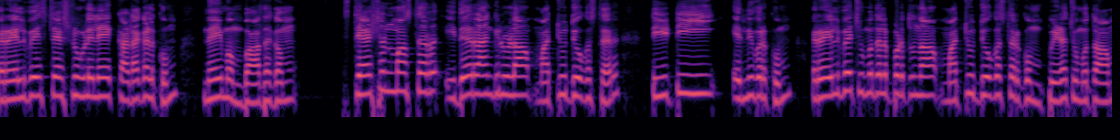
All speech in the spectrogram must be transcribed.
റെയിൽവേ സ്റ്റേഷനുകളിലെ കടകൾക്കും നിയമം ബാധകം. സ്റ്റേഷൻ മാസ്റ്റർ ഇതേ റാങ്കിലുള്ള മറ്റുദ്യോഗസ്ഥർ ടി ടി ഇ എന്നിവർക്കും റെയിൽവേ ചുമതലപ്പെടുത്തുന്ന മറ്റുദ്യോഗസ്ഥർക്കും പിഴ ചുമത്താം.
